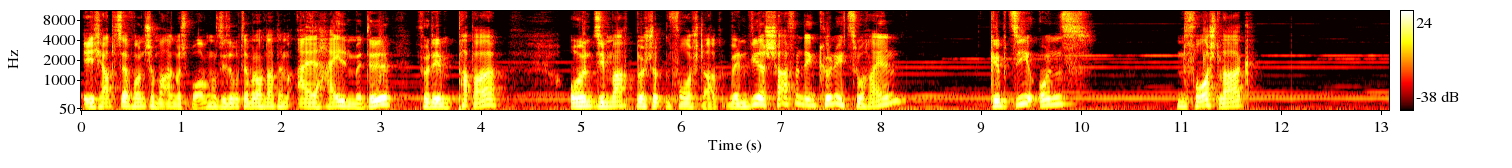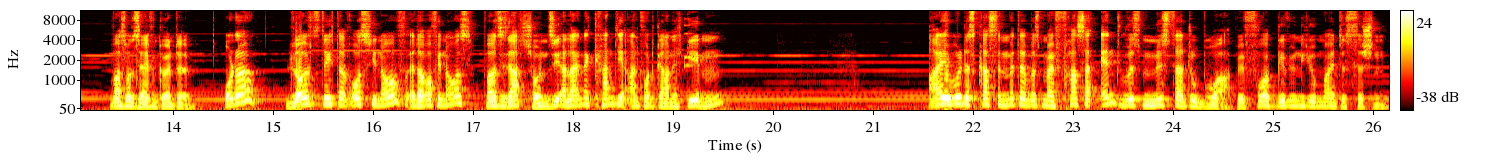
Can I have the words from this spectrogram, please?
Ich habe es ja vorhin schon mal angesprochen. Sie sucht immer noch nach einem Allheilmittel für den Papa. Und sie macht bestimmt einen Vorschlag. Wenn wir es schaffen, den König zu heilen, gibt sie uns einen Vorschlag, was uns helfen könnte. Oder? Läuft es nicht daraus hinauf, äh, darauf hinaus? Weil sie sagt schon, sie alleine kann die Antwort gar nicht geben. I will discuss the matter with my father and with Mr. Dubois before giving you my decision.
